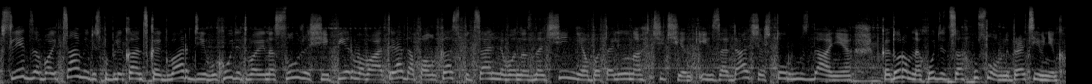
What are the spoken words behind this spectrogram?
Вслед за бойцами Республиканской гвардии выходят военнослужащие первого отряда полка специального назначения батальона «Чечен». Их задача – штурм здания, в котором находится условный противник.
